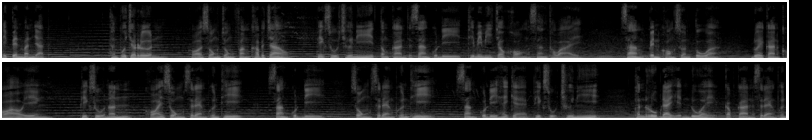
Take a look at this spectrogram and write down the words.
นี่เป็นบัญญัติ ท่านผู้เจริญ ขอสงฆ์จงฟังข้าพเจ้า ภิกษุชื่อนี้ต้องการจะสร้างกุฏิที่ไม่มีเจ้าของสร้างถวาย สร้างเป็นของส่วนตัว ด้วยการขอเอาเอง ภิกษุนั้นขอให้สงฆ์แสดงพื้นที่ สร้างกุฏิสงฆ์แสดงพื้นที่ สร้างกุฏิให้แก่ภิกษุชื่อนี้ ท่านรูปใดเห็นด้วยกับการแสดงพื้น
